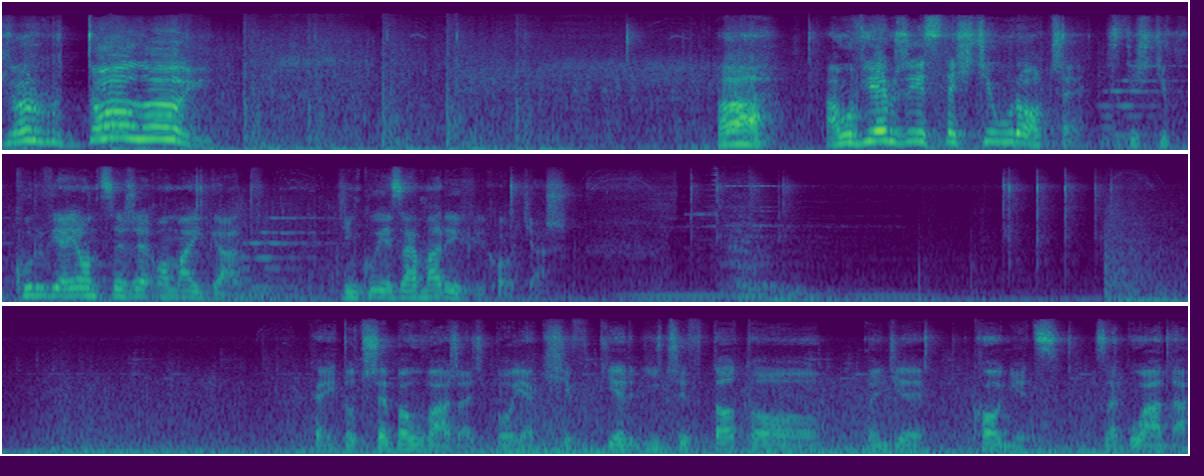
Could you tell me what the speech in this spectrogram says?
Pierdolaj! A, a mówiłem, że jesteście urocze. Jesteście wkurwiające, że oh my god. Dziękuję za marychy chociaż. Okej, to trzeba uważać, bo jak się wpierniczy w to, to będzie koniec, zagłada.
